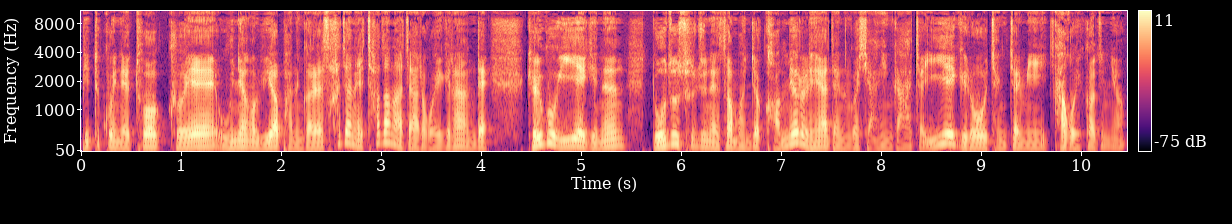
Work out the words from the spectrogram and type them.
비트코인 네트워크의 운영을 위협하는 것을 사전에 차단하자라고 얘기를 하는데 결국 이 얘기는 노 노드 수준에서 먼저 검열을 해야 되는 것이 아닌가. 자, 이 얘기로 쟁점이 가고 있거든요.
